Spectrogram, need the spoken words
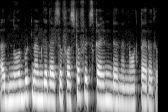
ಅದು ನೋಡ್ಬಿಟ್ಟು ನನಗೆ that's first of it's kind ನಾನು ನೋಡ್ತಾ ಇರೋದು.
